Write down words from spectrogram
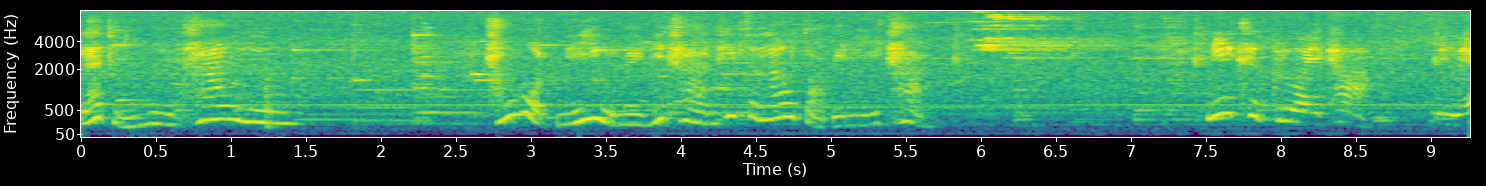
และถุงมือข้างหนึ่ง ทั้งหมดนี้อยู่ในนิทานที่จะเล่าต่อไปนี้ค่ะ นี่คือกลวยค่ะมีไว้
